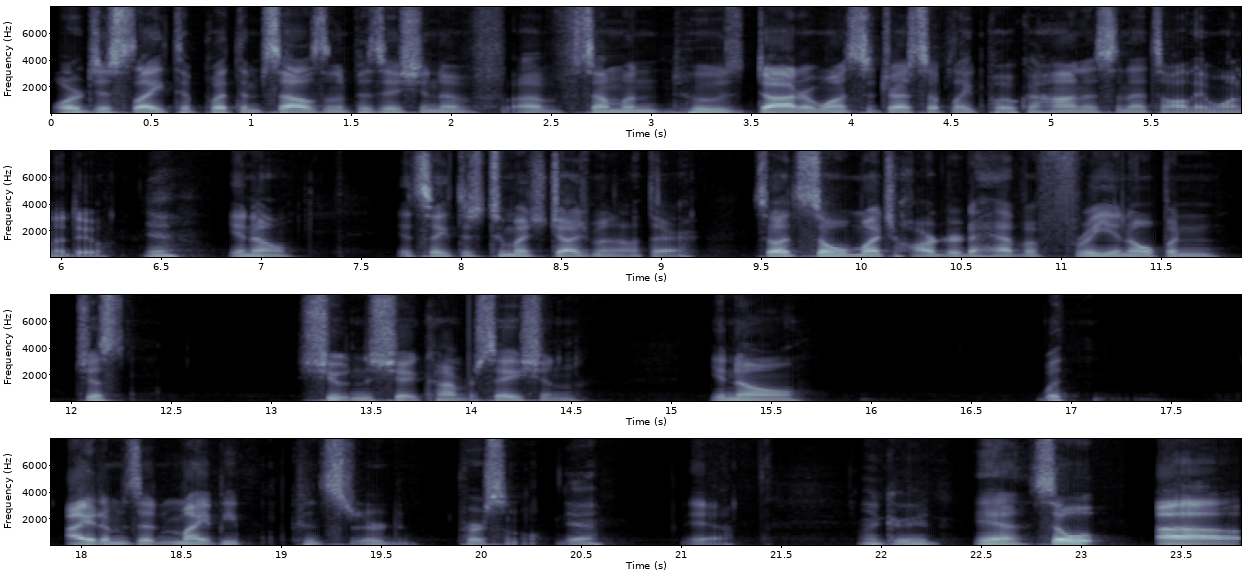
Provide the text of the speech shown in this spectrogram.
or just like to put themselves in a position of of someone whose daughter wants to dress up like pocahontas and that's all they want to do Yeah. you know it's like there's too much judgment out there so it's so much harder to have a free and open just shooting the shit conversation you know with items that might be considered personal Yeah. yeah Agreed. yeah so uh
